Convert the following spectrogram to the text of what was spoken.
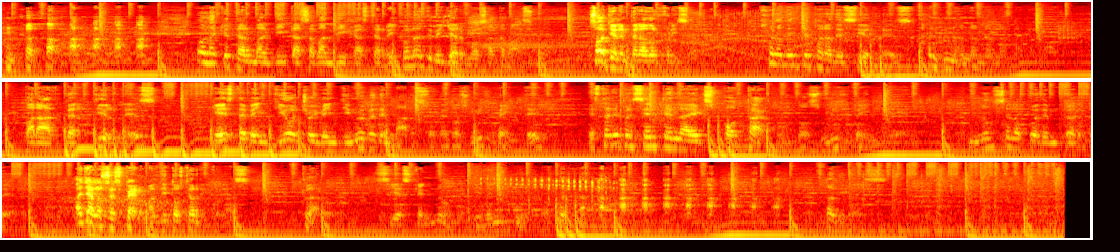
Hola, ¿qué tal, malditas sabandijas terrícolas de Villahermosa, Tabasco? Soy el emperador Freezer. Solamente para decirles... No, no, no, no, no. Para advertirles que este 28 y 29 de marzo de 2020 estaré presente en la Expo Taku 2020. No se la pueden perder. Allá los espero, malditos terrícolas. Claro, si es que no me tienen miedo.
